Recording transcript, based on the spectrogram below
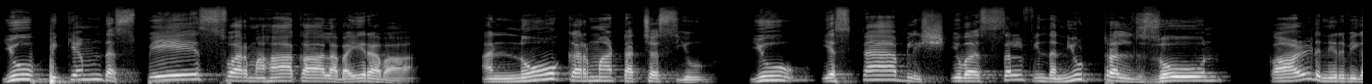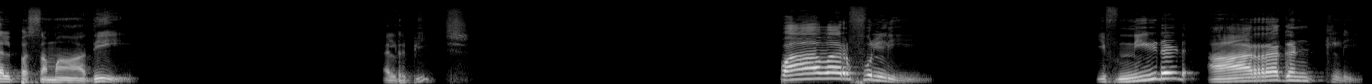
you become the space for Mahakala Bhairava and no karma touches you. You establish yourself in the neutral zone called Nirvikalpa Samadhi. I'll repeat. Powerfully if needed, arrogantly,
